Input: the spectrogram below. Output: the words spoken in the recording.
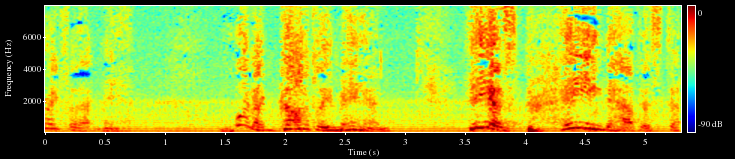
pray for that man. What a godly man. He is paying to have this done.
